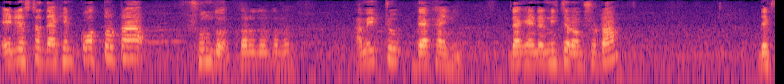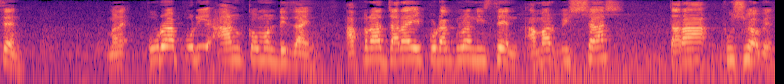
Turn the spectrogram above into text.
এই ড্রেসটা দেখেন কতটা সুন্দর। ধরো ধরো ধরো। আমি একটু দেখাইনি। দেখেন, এটা নিচের অংশটা। দেখছেন? মানে পুরাপুরি আনকমন ডিজাইন আপনারা যারা এই প্রোডাক্টগুলো নিছেন, আমার বিশ্বাস তারা খুশি হবেন।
